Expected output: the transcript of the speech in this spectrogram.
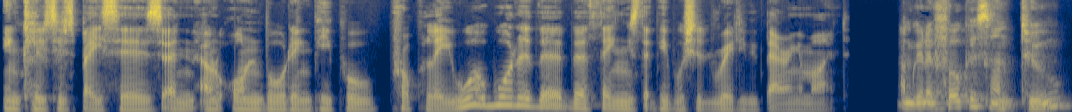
inclusive spaces and, and onboarding people properly, what, what are the, the things that people should really be bearing in mind? I'm going to focus on two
